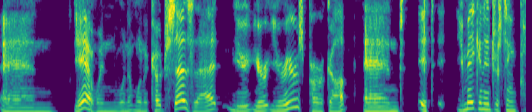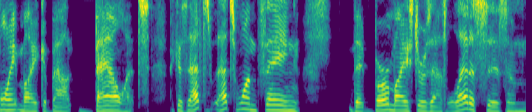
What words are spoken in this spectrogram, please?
And yeah, when when when a coach says that, your your your ears perk up, and it, it you make an interesting point, Mike, about balance because that's that's one thing that Burmeister's athleticism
